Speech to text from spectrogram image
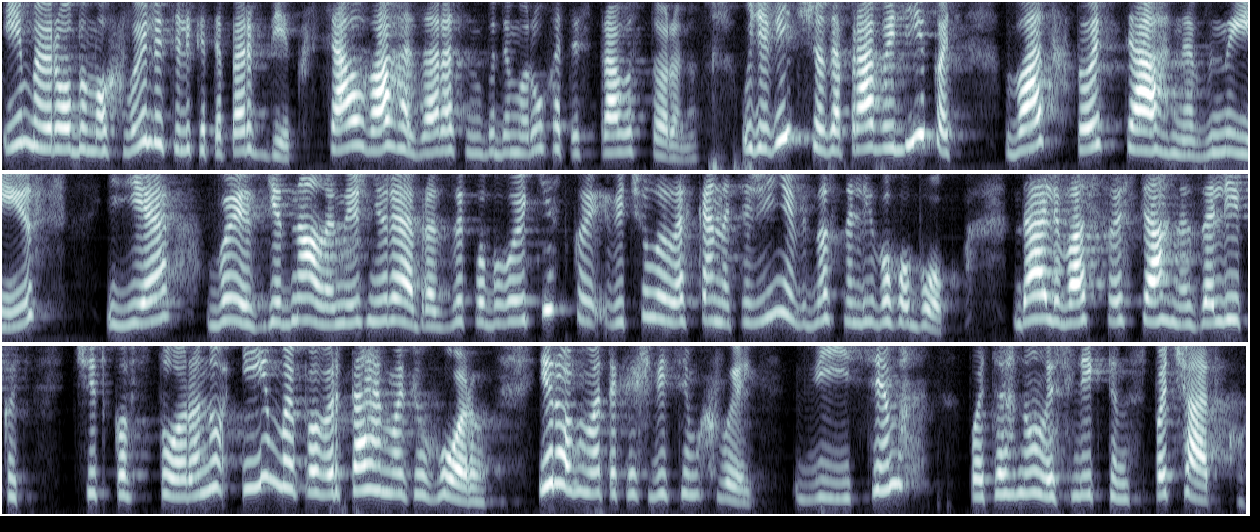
І ми робимо хвилю тільки тепер в бік. Вся увага, зараз ми будемо рухатись в праву сторону. Уявіть, що за правий лікоть вас хтось тягне вниз. Є, ви з'єднали нижні ребра з клобовою кісткою і відчули легке натяжіння відносно лівого боку. Далі вас хтось тягне за лікоть чітко в сторону, і ми повертаємось вгору. І робимо таких вісім хвиль. Вісім. Потягнулись ліктем спочатку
